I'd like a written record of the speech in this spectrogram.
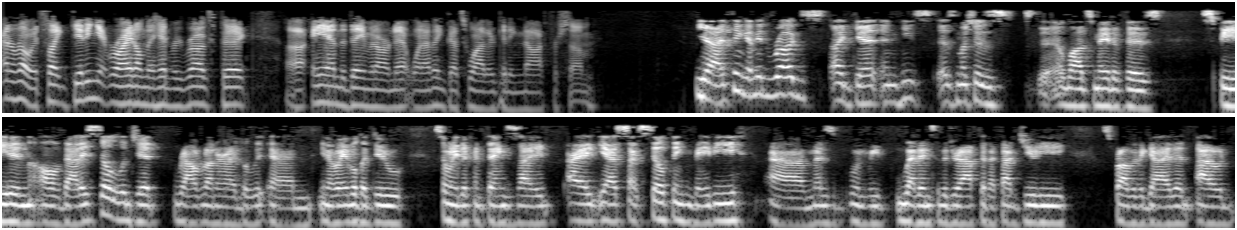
I don't know. It's like getting it right on the Henry Ruggs pick uh, and the Damon Arnette one. I think that's why they're getting knocked for some. Yeah, I think I mean Ruggs I get, and he's as much as a lot's made of his speed and all of that. He's still a legit route runner, I believe, and you know able to do so many different things. I I yes, I still think maybe um, as when we led into the draft that I thought Jeudy is probably the guy that I would,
